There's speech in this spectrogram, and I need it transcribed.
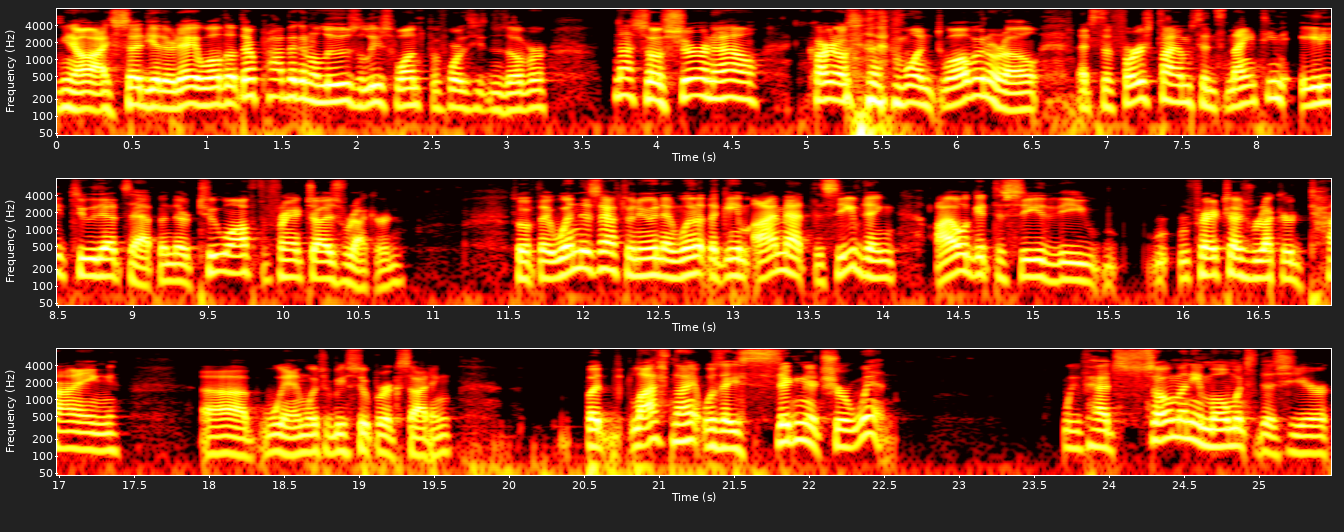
you know, I said the other day, well, they're probably going to lose at least once before the season's over. Not so sure now. Cardinals have won 12 in a row. That's the first time since 1982 that's happened. They're two off the franchise record. So if they win this afternoon and win at the game I'm at this evening, I will get to see the franchise record tying uh, win, which would be super exciting. But last night was a signature win. We've had so many moments this year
